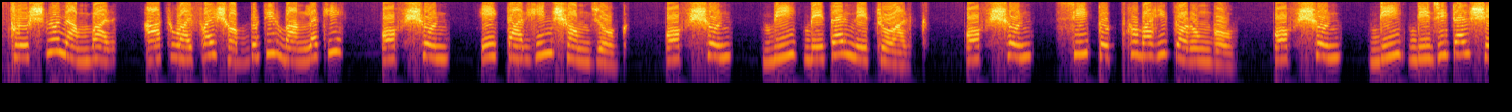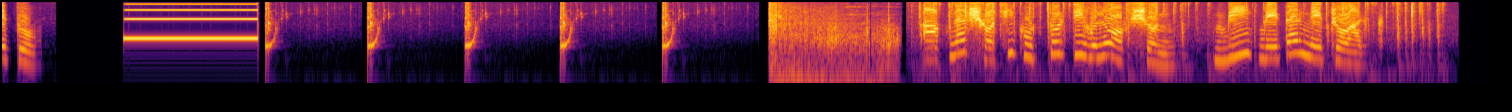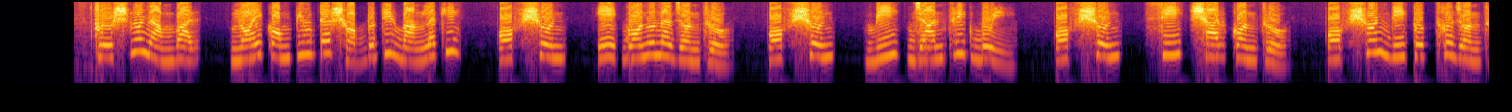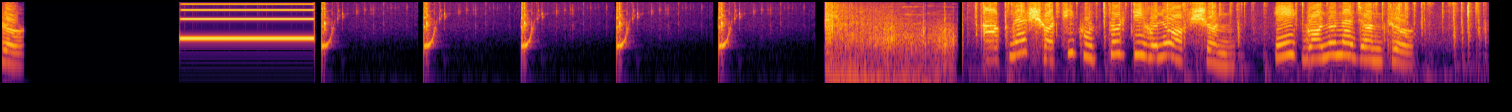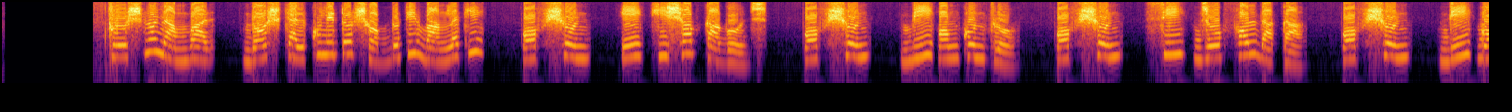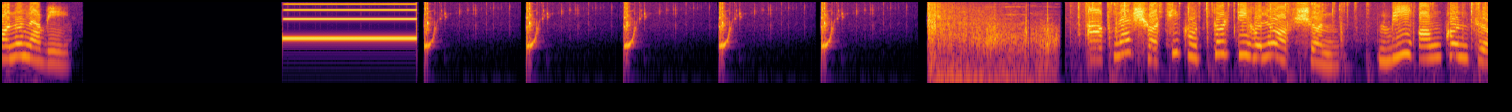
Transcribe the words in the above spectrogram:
প্রশ্ন নাম্বার আট, ওয়াইফাই শব্দটির বাংলা কি? অপশন এ, তারহীন সংযোগ। অপশন বি, বেতার নেটওয়ার্ক। অপশন সি, তথ্যবাহী তরঙ্গ। অপশন ডি, ডিজিটাল সেতু। আপনার সঠিক উত্তরটি হলো অপশন বি বেতার নেটওয়ার্ক। প্রশ্ন নাম্বার নয়, কম্পিউটার শব্দটির বাংলা কি? অপশন এ, গণনা যন্ত্র। অপশন বি, যান্ত্রিক বই। অপশন সি, সারকন্ত্র। অপশন ডি, তথ্যযন্ত্র। আপনার সঠিক উত্তরটি হলো অপশন এ, গণনা যন্ত্র। প্রশ্ন নাম্বার দশ, ক্যালকুলেটর শব্দটির বাংলা কি? অপশন এ, হিসাব কাগজ। অপশন বি, অঙ্কন্ত্র। অপশন সি যোগফল যোগফলদাতা। অপশন ডি গণনাবী আপনার সঠিক উত্তরটি হলো অপশন বি অঙ্কন্ত্র।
